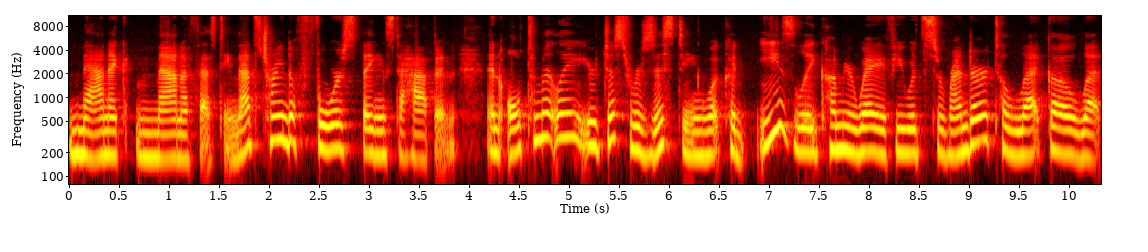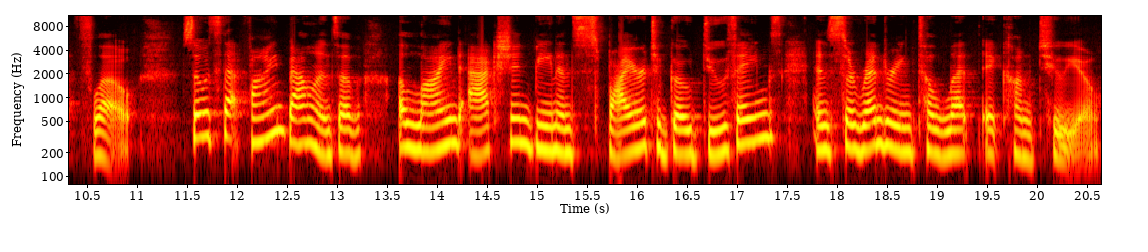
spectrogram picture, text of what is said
manic manifesting. That's trying to force things to happen. And ultimately, you're just resisting what could easily come your way if you would surrender to let go, let flow. So it's that fine balance of aligned action, being inspired to go do things, and surrendering to let it come to you.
